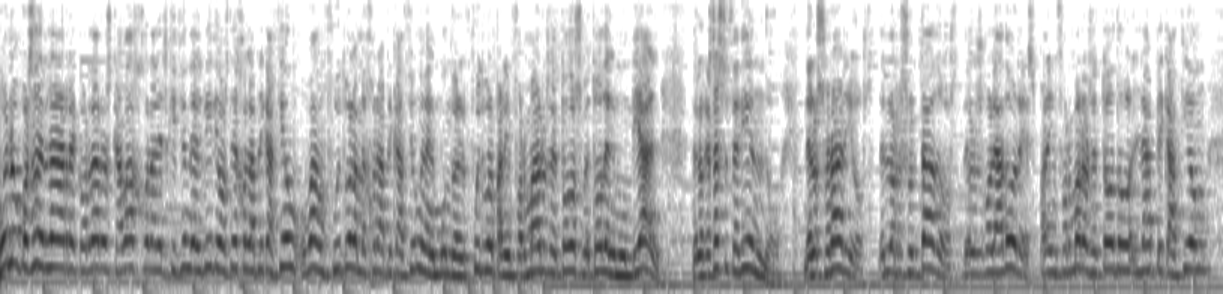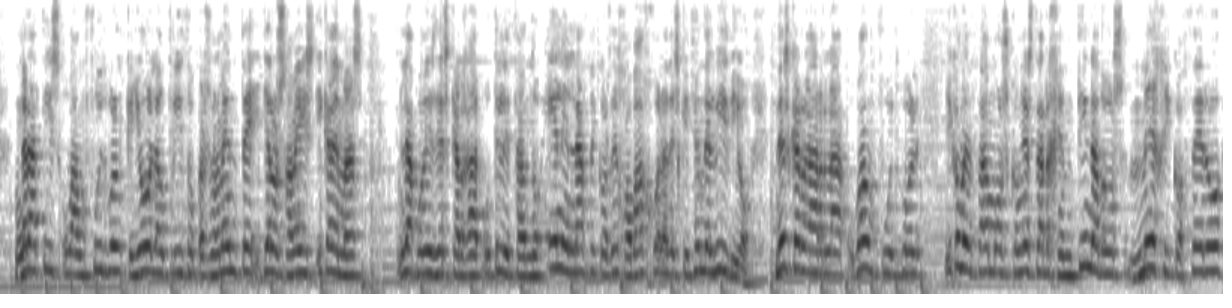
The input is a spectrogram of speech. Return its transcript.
Bueno, pues nada, recordaros que abajo en la descripción del vídeo os dejo la aplicación OneFootball, la mejor aplicación en el mundo del fútbol para informaros de todo, sobre todo del Mundial, de lo que está sucediendo, de los horarios, de los resultados, de los goleadores, para informaros de todo, la aplicación gratis OneFootball que yo la utilizo personalmente, ya lo sabéis, y que además la podéis descargar utilizando el enlace que os dejo abajo en la descripción del vídeo. Descargarla, OneFootball, y comenzamos con esta Argentina 2, México 0,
